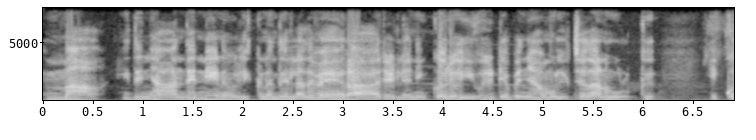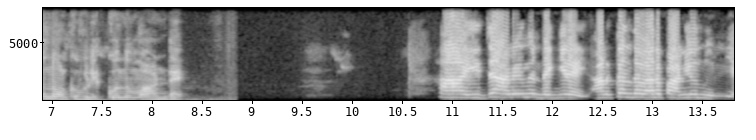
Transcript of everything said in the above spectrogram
ഉമ്മ. ഇത് ഞാൻ തന്നെയാണ് വിളിക്കണത്. അല്ലാതെ വേറെ ആരുമില്ല. എനിക്കൊരു ഒഴിവ് കിട്ടിയപ്പോ ഞാൻ വിളിച്ചതാണ് ഓൾക്ക്. ഇക്കൊന്നും ഓൾക്ക് വിളിക്കൊന്നും വേണ്ടേ? ആ ഇജാണെന്നുണ്ടെങ്കിലേ അനക്ക് എന്താ വേറെ പണിയൊന്നും ഇല്ല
